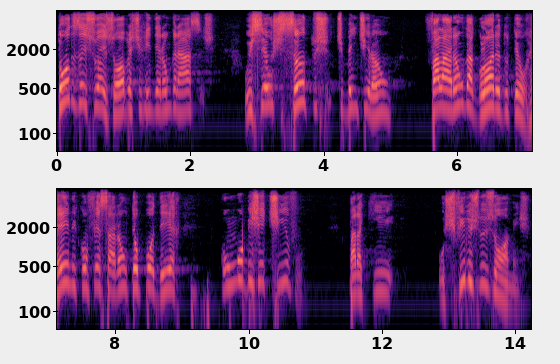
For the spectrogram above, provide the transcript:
Todas as suas obras te renderão graças. Os seus santos te bendirão. Falarão da glória do teu reino e confessarão o teu poder com um objetivo, para que os filhos dos homens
